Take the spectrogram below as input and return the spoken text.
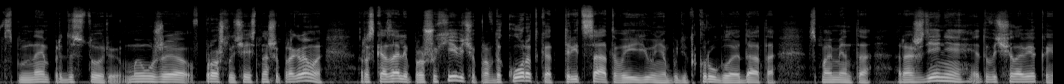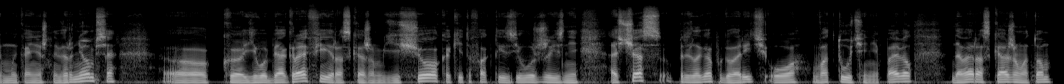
вспоминаем предысторию. Мы уже в прошлой части нашей программы рассказали про Шухевича, правда, коротко. 30 июня будет круглая дата с момента рождения этого человека, и мы, конечно, вернемся э, к его биографии, расскажем еще какие-то факты из его жизни. А сейчас предлагаю поговорить о Ватутине. Павел, давай расскажем о том,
